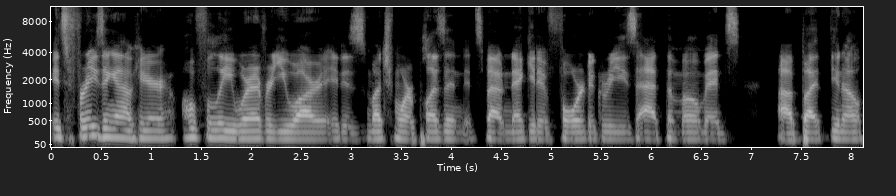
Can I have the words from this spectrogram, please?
it's freezing out here. Hopefully, wherever you are, it is much more pleasant. It's about negative four degrees at the moment. Uh, but, you know,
